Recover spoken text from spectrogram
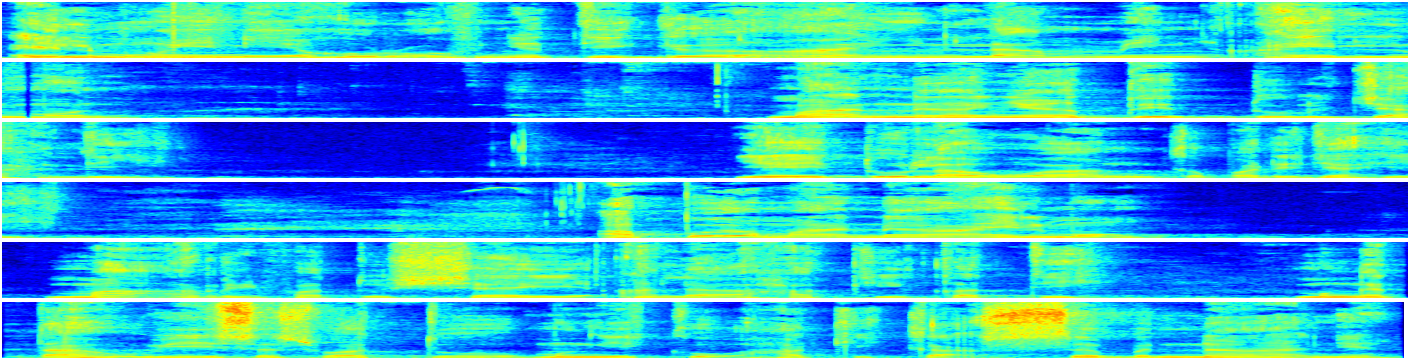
Ilmu ini hurufnya tiga ain lam mim ilmun maknanya diddul jahli iaitu lawan kepada jahil apa makna ilmu? Ma'rifatu syai' ala haqiqati. Mengetahui sesuatu mengikut hakikat sebenarnya.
